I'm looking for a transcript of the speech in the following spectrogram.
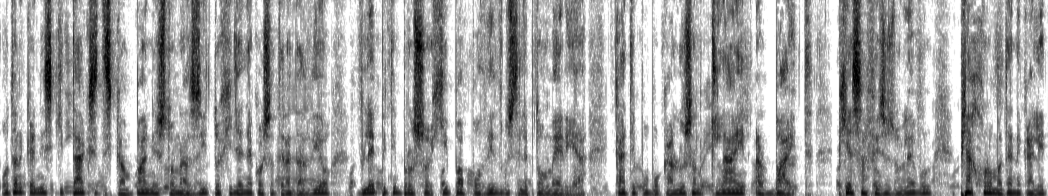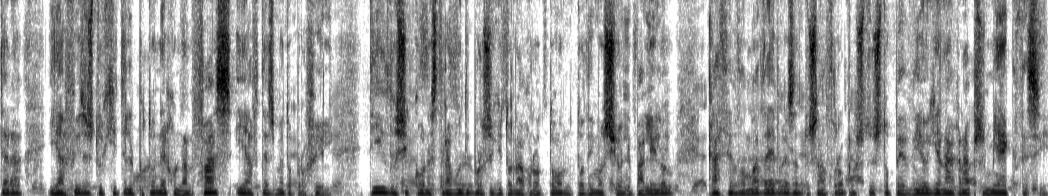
Όταν κανείς κοιτάξει τις καμπάνιες των Ναζί το 1932, βλέπει την προσοχή που αποδίδουν στη λεπτομέρεια, κάτι που αποκαλούσαν Klein Arbeit. Ποιες αφήσει δουλεύουν, ποια χρώματα είναι καλύτερα, οι αφήσει του Χίτλερ που τον έχουν ανφά ή αυτές με το προφίλ. Τι είδους εικόνες τραβούν την προσοχή των αγροτών, των δημοσίων υπαλλήλων. Κάθε εβδομάδα έβγαζαν τους ανθρώπους τους στο πεδίο για να γράψουν μια έκθεση.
